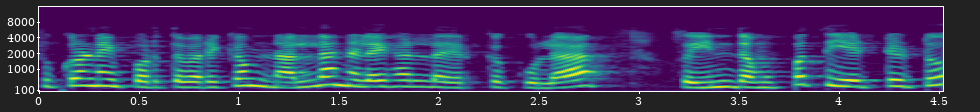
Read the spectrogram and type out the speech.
சுக்கரனை பொறுத்த வரைக்கும் நல்ல நிலைகளில் இருக்கக்குள்ள ஸோ இந்த முப்பத்தி எட்டு டு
